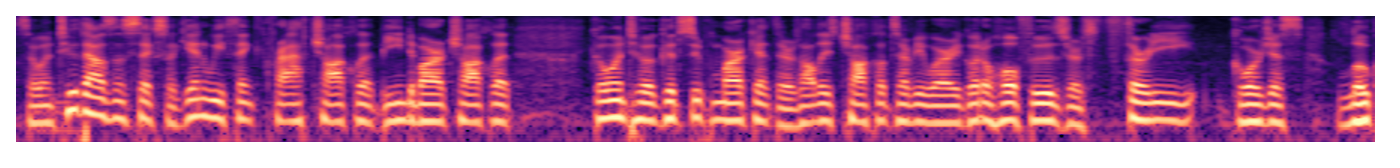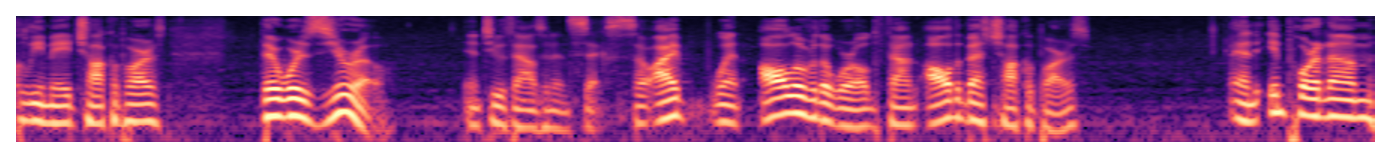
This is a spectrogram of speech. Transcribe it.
So in 2006, again, we think craft chocolate, bean to bar chocolate. Go into a good supermarket. There's all these chocolates everywhere. You go to Whole Foods. There's 30 gorgeous locally made chocolate bars. There were zero in 2006. So I went all over the world, found all the best chocolate bars, and imported them,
